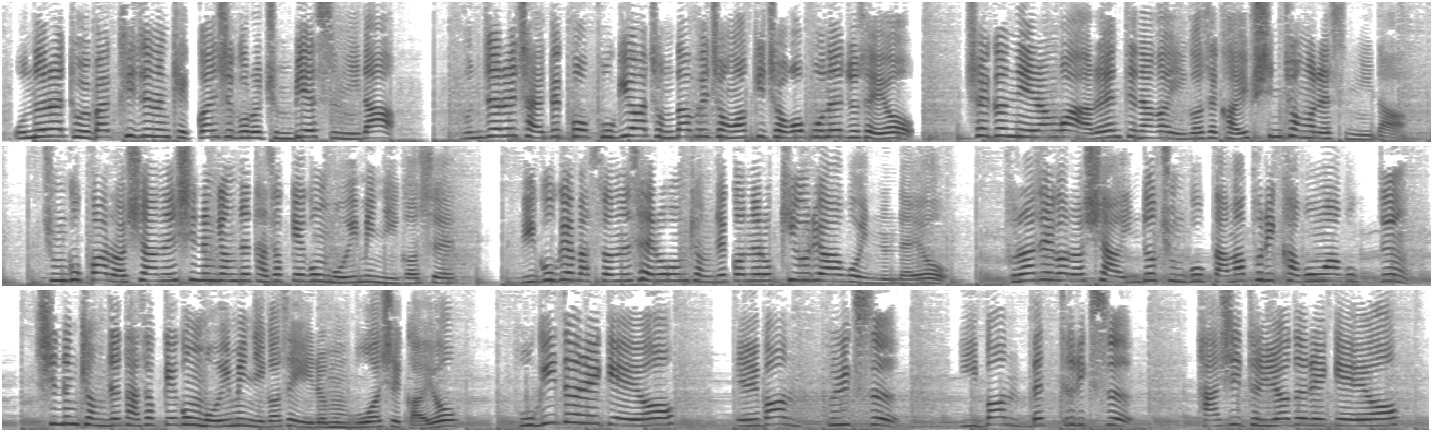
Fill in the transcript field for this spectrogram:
오늘의 돌발 퀴즈는 객관식으로 준비했습니다. 문제를 잘 듣고 보기와 정답을 정확히 적어 보내주세요. 최근 이란과 아르헨티나가 이것에 가입 신청을 했습니다. 중국과 러시아는 신흥경제 5개국 모임인 이것을 미국에 맞서는 새로운 경제권으로 키우려 하고 있는데요. 브라질과 러시아, 인도, 중국, 남아프리카 공화국 등 신흥경제 5개국 모임인 이것의 이름은 무엇일까요? 보기 드릴게요. 1번 브릭스, 2번 매트릭스. 다시 들려드릴게요.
